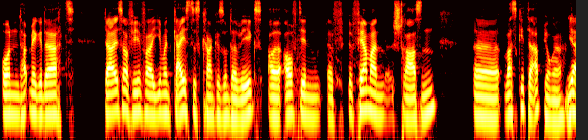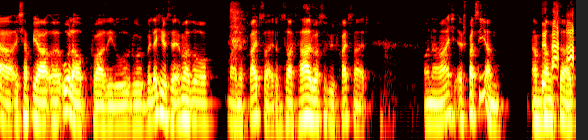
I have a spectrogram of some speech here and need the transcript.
und habe mir gedacht, da ist auf jeden Fall jemand Geisteskrankes unterwegs äh, auf den äh, Fährmannstraßen. Äh, was geht da ab, Junge? Ja, ich habe ja äh, Urlaub quasi. Du, du belächelst ja immer so meine Freizeit und sagst, ha, du hast so viel Freizeit. Und dann war ich äh, spazieren am Samstag.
